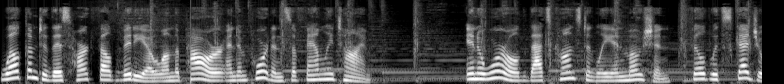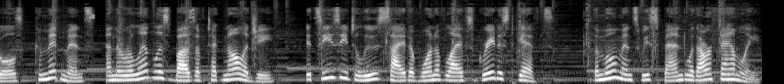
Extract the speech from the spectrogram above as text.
Welcome to this heartfelt video on the power and importance of family time. In a world that's constantly in motion, filled with schedules, commitments, and the relentless buzz of technology, it's easy to lose sight of one of life's greatest gifts, the moments we spend with our family.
